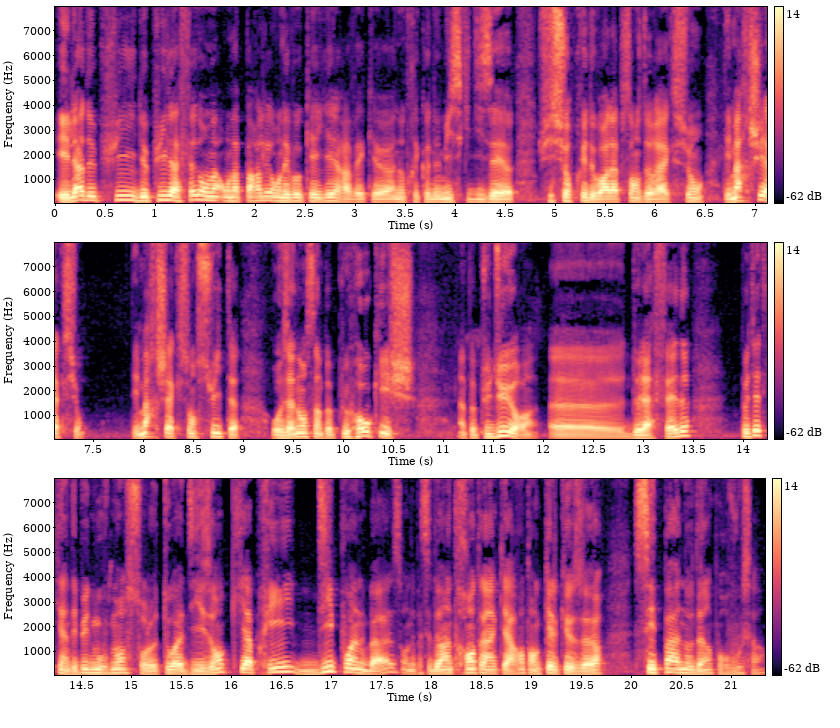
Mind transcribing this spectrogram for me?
Et là, depuis, depuis la Fed, on a, on a parlé, on évoquait hier avec euh, un autre économiste qui disait euh, Je suis surpris de voir l'absence de réaction des marchés actions, des marchés actions suite aux annonces un peu plus hawkish, un peu plus dures euh, de la Fed. Peut-être qu'il y a un début de mouvement sur le taux à 10 ans qui a pris 10 points de base. On est passé de 1,30 à 1,40 en quelques heures. C'est pas anodin pour vous, ça?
